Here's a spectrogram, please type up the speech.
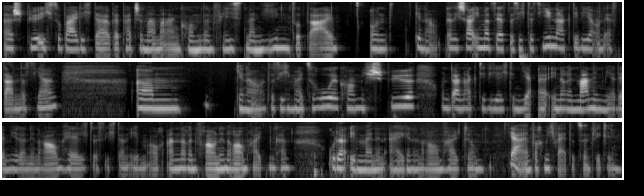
äh, spüre ich, sobald ich da bei Pachamama ankomme, dann fließt mein Yin total. Und genau, also ich schaue immer zuerst, dass ich das Yin aktiviere und erst dann das Yang. Ähm, Genau, dass ich mal zur Ruhe komme, mich spüre und dann aktiviere ich den äh, inneren Mann in mir, der mir dann den Raum hält, dass ich dann eben auch anderen Frauen den Raum halten kann oder eben meinen eigenen Raum halte, um ja einfach mich weiterzuentwickeln.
